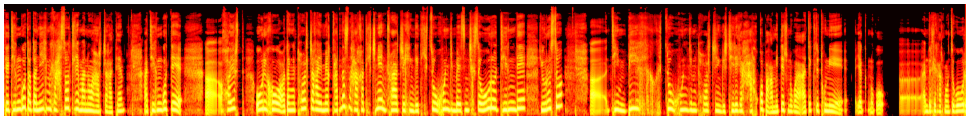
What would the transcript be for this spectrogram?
Тэгээ тэгэнгүүт одоо нийгмийн асуудлыг мануу харж байгаа тийм. А тэгэнгүүтээ хоёрт өөрийнхөө одоо ингэ туулж байгаа юмыг гаднаас нь харахад хичнээн tragic ингээд хэцүү хүнд юм байсан ч гэсэн өөрөө тэрэндээ ерөөсөө тийм би хэцүү хүнд юм туулж ин гэж тэрийг харахгүй байгаа. Мэдээж нөгөө addicted хүний яг нөгөө амьдралыг харах үнцэг өөр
